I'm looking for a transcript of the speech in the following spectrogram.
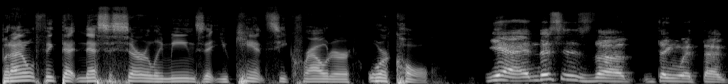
but I don't think that necessarily means that you can't see Crowder or Cole. Yeah, and this is the thing with the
